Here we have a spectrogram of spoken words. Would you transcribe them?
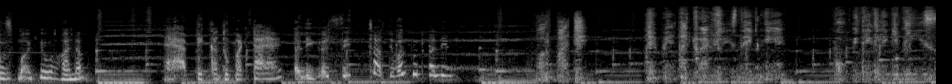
उस माँ के बहाना। हैप्टिक का दुपट्टा है अलीगढ़ से जाते वक्त उठा लेंगे। और बाजी मैं बेटा ज्वेलरीज देखनी है। वो भी देख लेंगे प्लीज़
